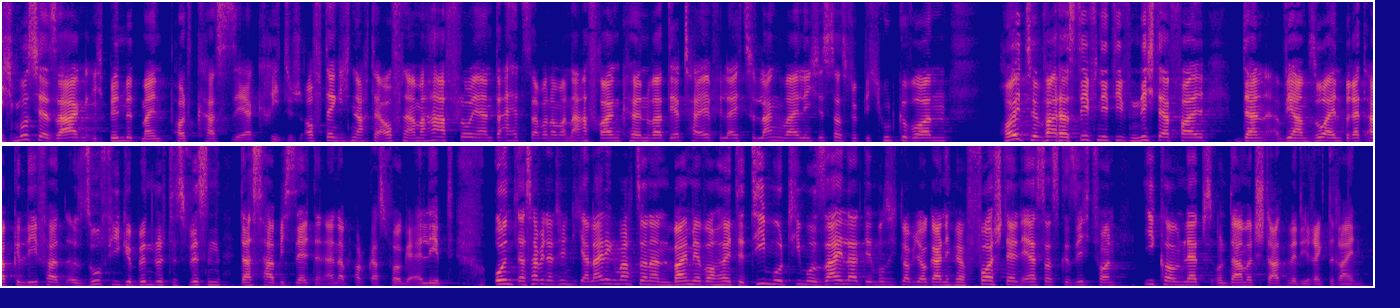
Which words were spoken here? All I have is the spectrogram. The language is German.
Ich muss ja sagen, ich bin mit meinem Podcast sehr kritisch. Oft denke ich nach der Aufnahme, ha, Florian, da hättest du aber nochmal nachfragen können, war der Teil vielleicht zu langweilig, ist das wirklich gut geworden? Heute war das definitiv nicht der Fall. Dann, wir haben so ein Brett abgeliefert, so viel gebündeltes Wissen, das habe ich selten in einer Podcast-Folge erlebt. Und das habe ich natürlich nicht alleine gemacht, sondern bei mir war heute Timo, Timo Seiler, den muss ich glaube ich auch gar nicht mehr vorstellen. Er ist das Gesicht von Ecom Labs und damit starten wir direkt rein.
